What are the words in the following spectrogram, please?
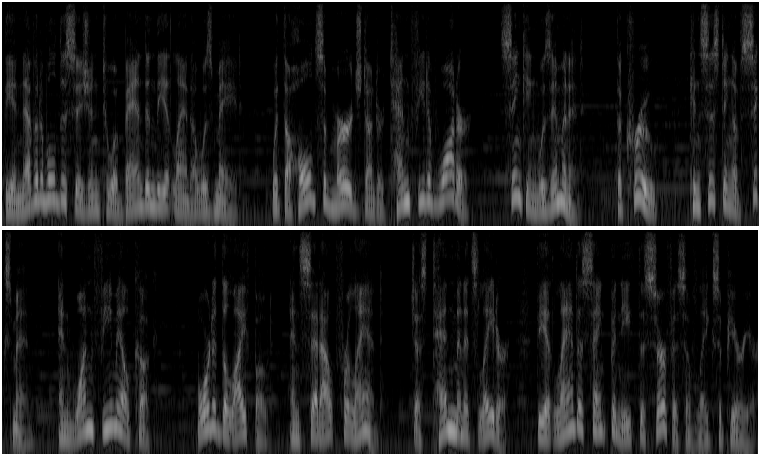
the inevitable decision to abandon the Atlanta was made. With the hold submerged under 10 feet of water, sinking was imminent. The crew, consisting of six men and one female cook, boarded the lifeboat and set out for land. Just 10 minutes later, the Atlanta sank beneath the surface of Lake Superior.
